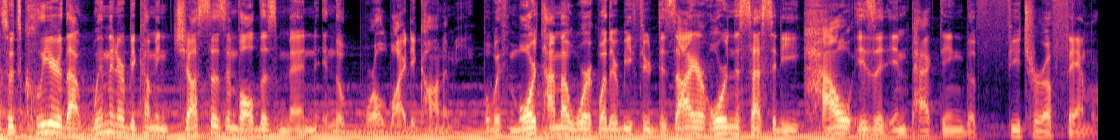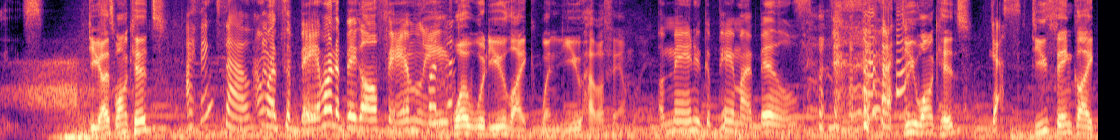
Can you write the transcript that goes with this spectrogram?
So it's clear that women are becoming just as involved as men in the worldwide economy. But with more time at work, whether it be through desire or necessity, how is it impacting the future of families? Do you guys want kids? I think so. I want some babe. I want a big old family. What would you like when you have a family? A man who could pay my bills. Do you want kids? Yes. Do you think like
